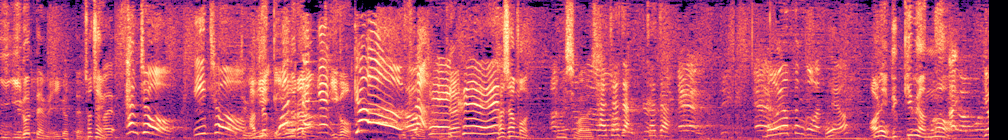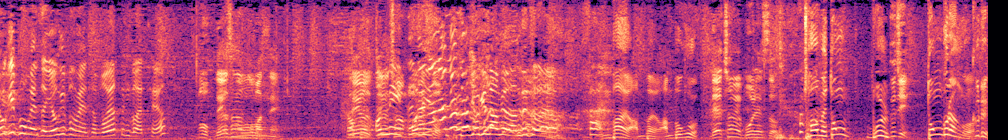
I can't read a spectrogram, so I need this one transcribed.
이 이것 때문에 이것 때문에. 천천히. 3초, 2초, 안 느껴. 원 이거랑 세컨드, 이거. 고! 오케이, 끝. 다시 한번. 하나씩 하나씩. 자, 자, 자, 자, 자. 뭐였던 것 같아요? 아니 느낌이 안 나. 아, 여기 보면서, 여기 보면서 뭐였던 것 같아요? 어, 내가 생각한 거 맞네. 내가, 내가 언니, 처음 뭘 했어? 여기, 여기 나면 안 되잖아요. 안 봐요, 안 봐요, 안 보고 내가 처음에 뭘 했어? 처음에 똥 뭘? 그지? 동그란 거. 그래.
